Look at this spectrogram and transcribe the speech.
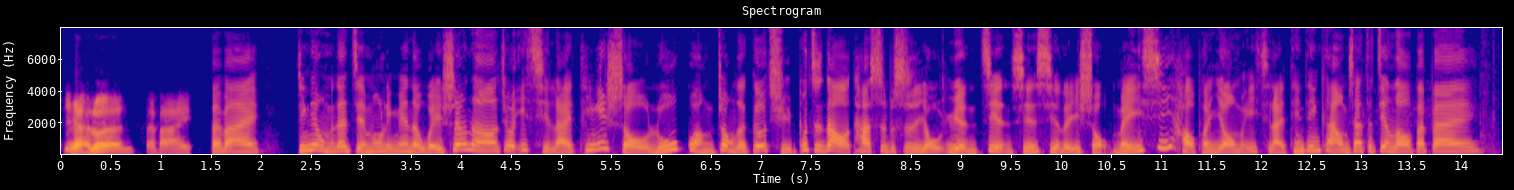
谢谢海伦，拜拜，拜拜。今天我们在节目里面的尾声呢，就一起来听一首卢广仲的歌曲。不知道他是不是有远见，先写了一首《梅西好朋友》，我们一起来听听看。我们下次见喽，拜拜。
